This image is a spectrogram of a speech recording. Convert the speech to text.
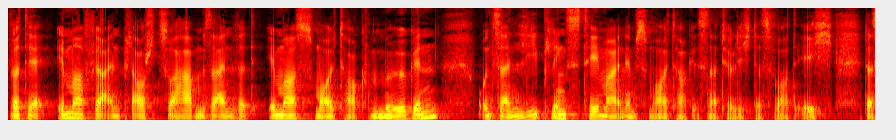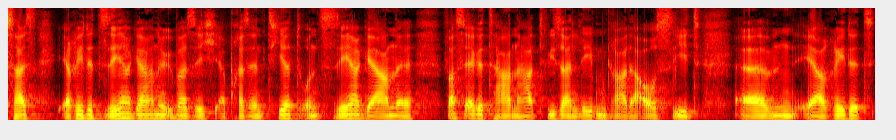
wird er immer für einen Plausch zu haben sein, wird immer Smalltalk mögen. Und sein Lieblingsthema in dem Smalltalk ist natürlich das Wort Ich. Das heißt, er redet sehr gerne über sich, er präsentiert uns sehr gerne, was er getan hat, wie sein Leben gerade aussieht, ähm, er redet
